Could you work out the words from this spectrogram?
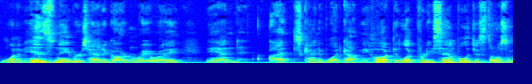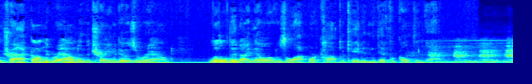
One of his neighbors had a garden railway, and that's kind of what got me hooked. It looked pretty simple. It just throw some track on the ground and the train goes around. Little did I know it was a lot more complicated and difficult than that.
